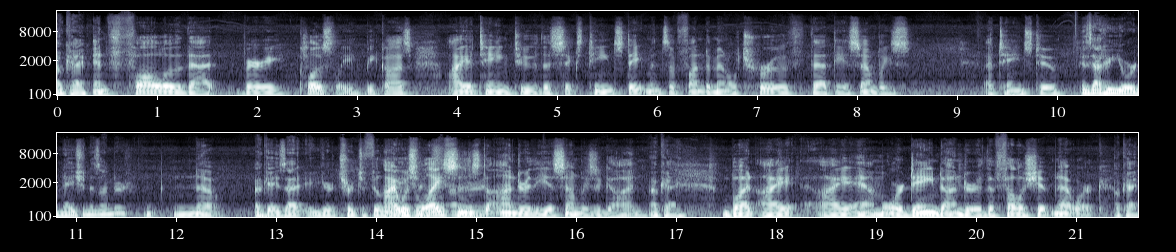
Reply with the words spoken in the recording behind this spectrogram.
Okay. and follow that very closely because I attain to the 16 statements of fundamental truth that the assemblies attains to. Is that who your ordination is under? No. Okay. Is that your church affiliation? I was licensed under under the Assemblies of God. Okay. but I I am ordained under the Fellowship Network, Okay.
